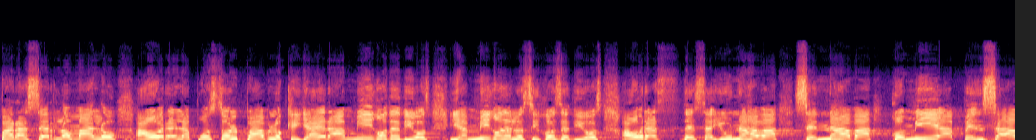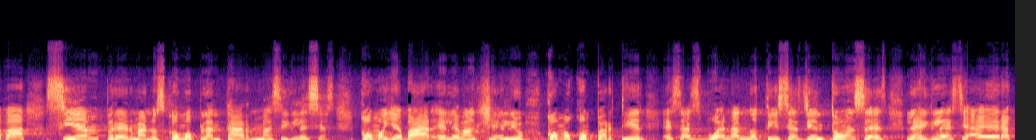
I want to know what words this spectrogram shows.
para hacer lo malo, ahora el apóstol Pablo, que ya era amigo de Dios y amigo de los hijos de Dios, ahora desayunaba, cenaba, comía, pensaba siempre, hermanos, cómo plantar más iglesias, cómo llevar el Evangelio, cómo compartir esas buenas noticias. Y entonces la iglesia era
